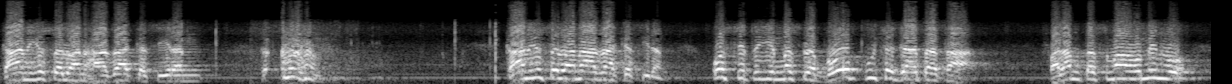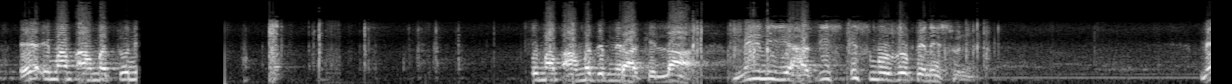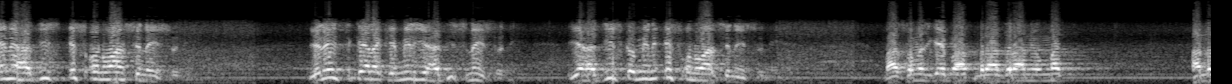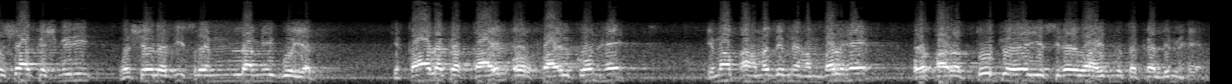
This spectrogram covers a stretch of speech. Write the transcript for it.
کان یوسل حاضا کثیرن۔ کان یوسل حاضا کثیرن۔ اس سے تو یہ مسئلہ بہت پوچھا جاتا تھا۔ فلم تسما من ہو اے امام احمد تو امام احمد ابن راک اللہ میں نے یہ حدیث اس موضوع پہ نہیں سنی۔ میں نے حدیث اس عنوان سے نہیں سنی۔ یہ نہیں کہنا کہ میں نے یہ حدیث نہیں سنی۔ یہ حدیث کو میں نے اس عنوان سے نہیں سنی۔ بات سمجھ گئے بات برادران امت؟ انر شاہ کشمیری وشیل حدیث رحم اللہ می گویل کہ کالا کا قائل اور فائل کون ہے؟ امام احمد ابن حنبل ہے۔ اور عرتو جو ہے یہ سر واحد متکلم ہے۔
